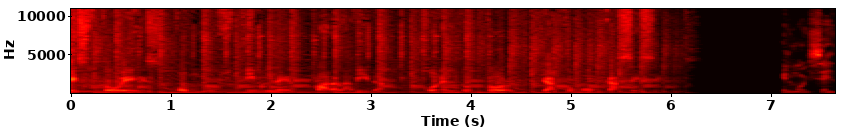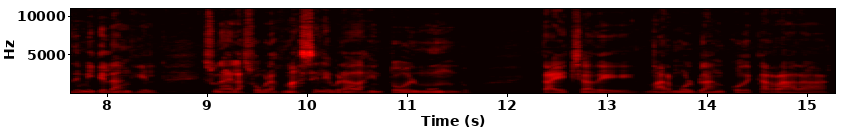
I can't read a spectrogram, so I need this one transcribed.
Esto es Combustible para la Vida con el doctor Giacomo Cassese. El Moisés de Miguel Ángel es una de las obras más celebradas en todo el mundo. Está hecha de mármol blanco de Carrara,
